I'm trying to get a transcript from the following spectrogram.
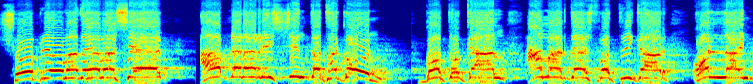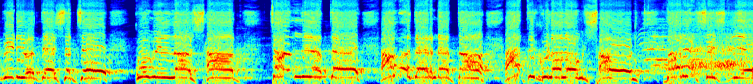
সুপ্রিয় মাধবাসী আপনারা নিশ্চিন্ত থাকুন, গতকাল আমার দেশ পত্রিকার অনলাইন ভিডিওতে এসেছে কুমিল্লা সাত, চান্দিনাতে আমাদের নেতা আতিকুল আলম শাওন ধানের শীষ নিয়ে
